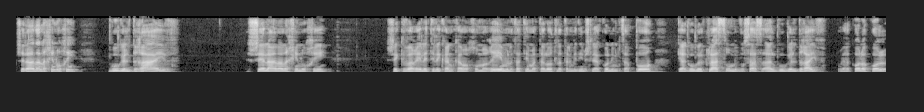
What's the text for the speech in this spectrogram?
של הענן החינוכי, Google Drive של הענן החינוכי, שכבר העליתי לכאן כמה חומרים, נתתי מטלות לתלמידים שלי, הכל נמצא פה, כי ה Google Classroom מבוסס על Google Drive, והכל הכל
